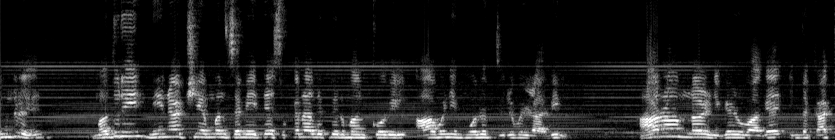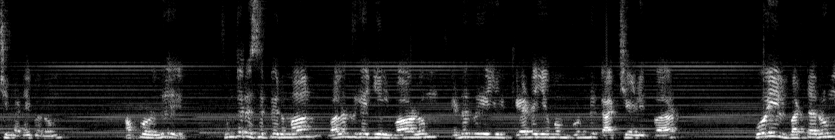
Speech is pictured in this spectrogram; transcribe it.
இன்று மதுரை மீனாட்சி அம்மன் சமேத சுக்கநாத பெருமான் கோவில் ஆவணி மூல திருவிழாவில் ஆறாம் நாள் நிகழ்வாக இந்த காட்சி நடைபெறும். அப்பொழுது சுந்தரச பெருமான் வலது கையில் வாளும் இடது கையில் கேடயமும் கொண்டு காட்சியளிப்பார். கோயில் பட்டரும்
